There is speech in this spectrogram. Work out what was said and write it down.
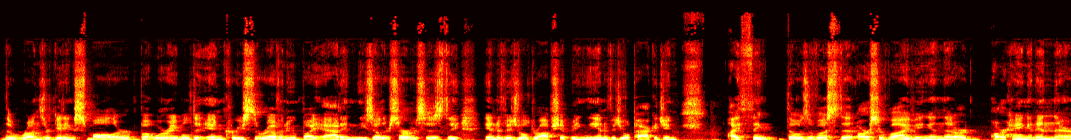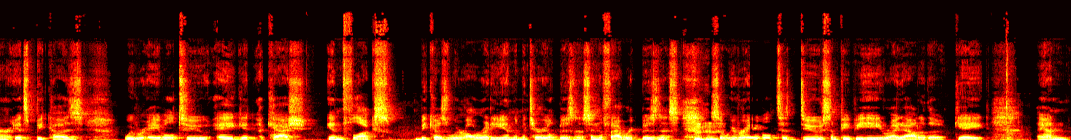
the runs are getting smaller, but we're able to increase the revenue by adding these other services, the individual drop shipping, the individual packaging. I think those of us that are surviving and that are are hanging in there, it's because we were able to a get a cash influx because we're already in the material business in the fabric business. Mm-hmm. So we were able to do some PPE right out of the gate and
